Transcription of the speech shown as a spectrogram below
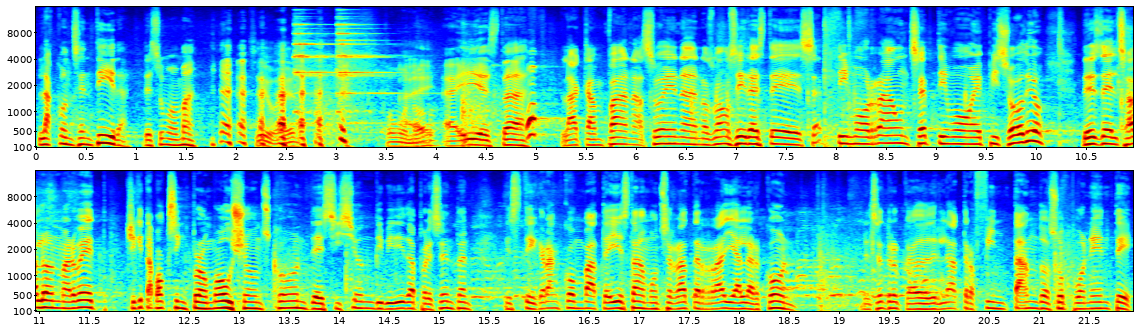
la consentida de su mamá. Sí, bueno. ¿Cómo no? Ahí, ahí está. La campana suena. Nos vamos a ir a este séptimo round, séptimo episodio. Desde el Salón Marbet, Chiquita Boxing Promotions con decisión dividida presentan este gran combate. Ahí está Montserrat Raya Alarcón. En el centro del cuadrilátero, fintando a su oponente,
